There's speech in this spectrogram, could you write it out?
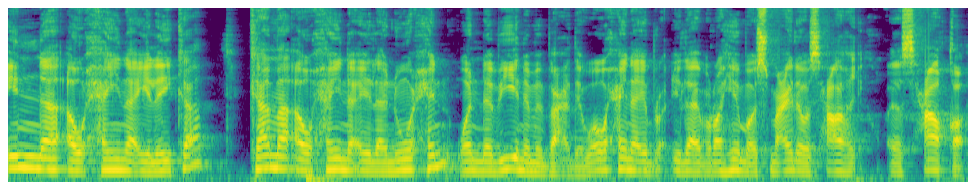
Inna awhayna ilayka كما أوحينا إلى نوح والنبيين من بعده وأوحينا إلى إبراهيم وإسماعيل وإسحاق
